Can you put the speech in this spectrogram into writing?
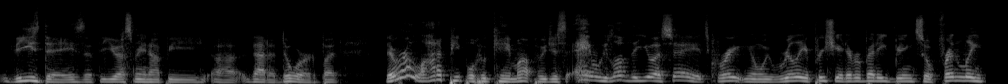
these days that the U.S. may not be uh, that adored, but there were a lot of people who came up who just, hey, we love the USA. It's great. You know, we really appreciate everybody being so friendly.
